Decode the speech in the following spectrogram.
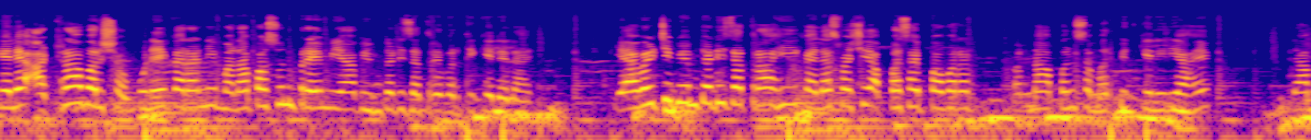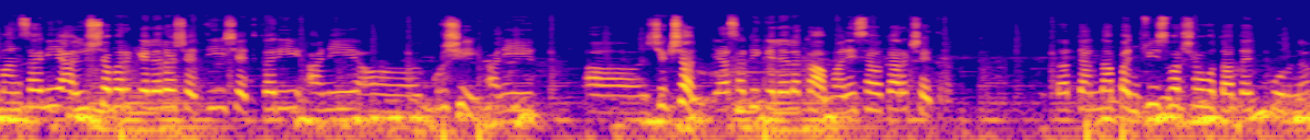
गेले अठरा वर्ष पुणेकरांनी मनापासून प्रेम या भीमतडी जत्रेवरती केलेलं आहे. यावेळची भीमतडी जत्रा ही कैलासवासी अप्पासाहेब पवारांना आपण समर्पित केलेली आहे. त्या माणसाने आयुष्यभर केलेलं शेती शेतकरी आणि कृषी आणि शिक्षण यासाठी केलेलं काम आणि सहकार क्षेत्र. तर त्यांना पंचवीस वर्ष होतात आहेत पूर्ण.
